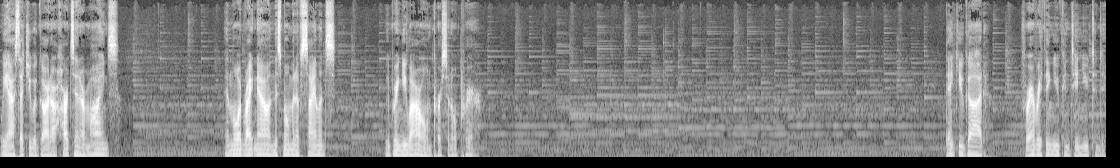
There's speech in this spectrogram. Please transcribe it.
We ask that you would guard our hearts and our minds. And Lord, right now, in this moment of silence, we bring you our own personal prayer. Thank you, God for everything you continue to do.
